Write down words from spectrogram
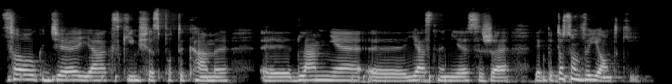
co, gdzie, jak, z kim się spotykamy, dla mnie jasnym jest, że jakby to są wyjątki,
